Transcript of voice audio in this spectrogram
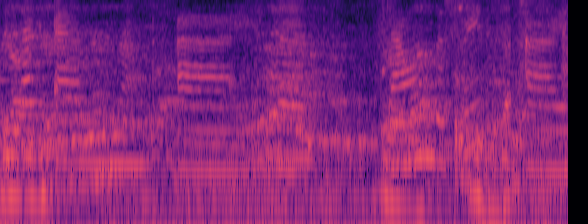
And uh, I live down the street. I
